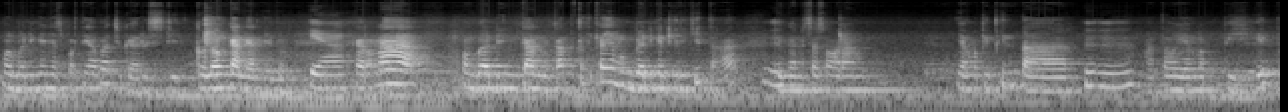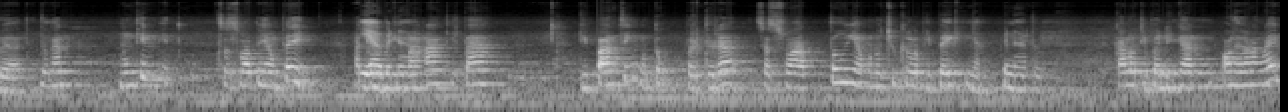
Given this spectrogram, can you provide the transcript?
membandingkannya seperti apa juga harus digolongkan kan gitu. Ya karena membandingkan ketika yang membandingkan diri kita Hmm. dengan seseorang yang lebih pintar Mm-mm. atau yang lebih hebat itu kan mungkin itu sesuatu yang baik. Iya, benar. bagaimana kita dipancing untuk bergerak sesuatu yang menuju ke lebih baiknya benar Gitu. kalau dibandingkan oleh orang lain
